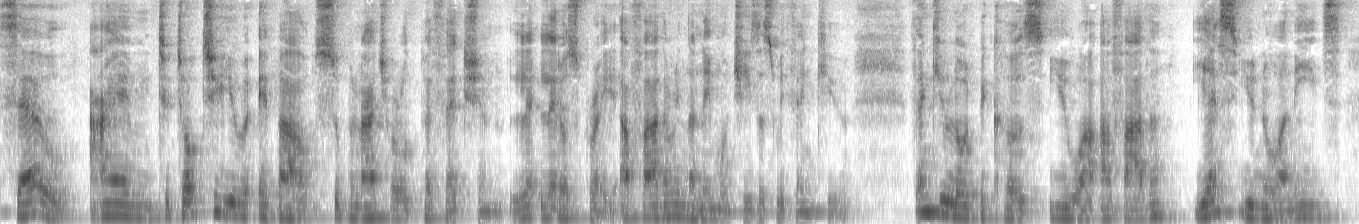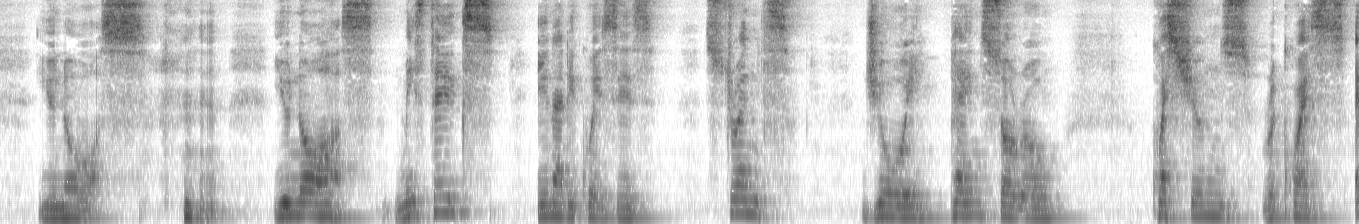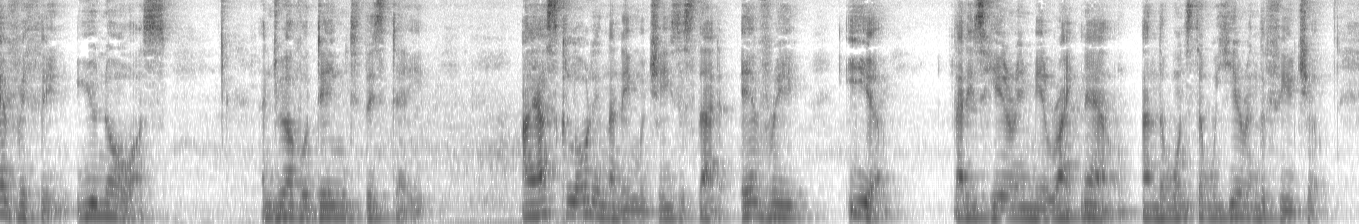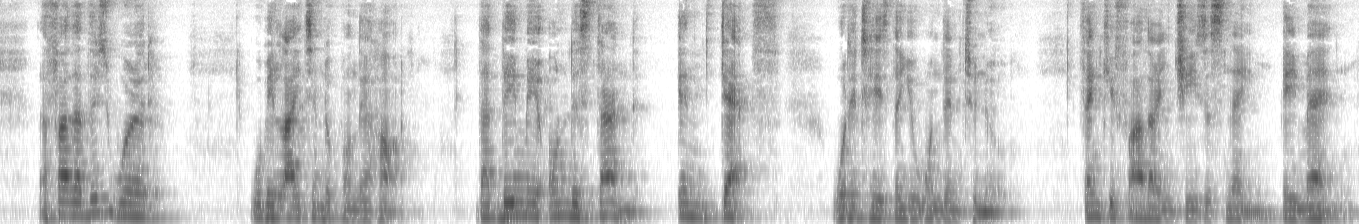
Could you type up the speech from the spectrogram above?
So, I'm to talk to you about supernatural perfection. Let, let us pray. Our Father, in the name of Jesus, we thank you. Thank you, Lord, because you are our Father. Yes, you know our needs. You know us. you know us. Mistakes, inadequacies, strengths, joy, pain, sorrow, questions, requests, everything. You know us and you have ordained this day. I ask, Lord, in the name of Jesus, that every ear that is hearing me right now and the ones that we hear in the future, that Father, this word will be lightened upon their heart, that they may understand in depth what it is that you want them to know. Thank you, Father, in Jesus' name. Amen.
